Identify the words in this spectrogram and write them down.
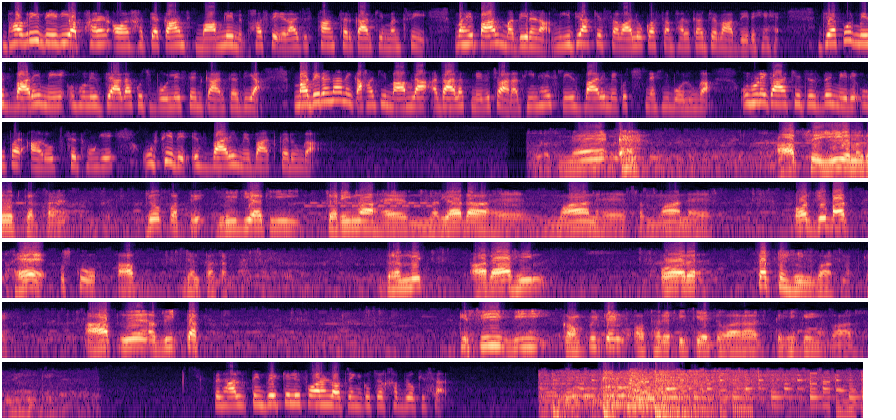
भवरी देवी अपहरण और हत्याकांड मामले में फंसे राजस्थान सरकार के मंत्री महिपाल मदेरणा मीडिया के सवालों का संभल कर जवाब दे रहे हैं। जयपुर में इस बारे में उन्होंने ज़्यादा कुछ बोलने से इनकार कर दिया। मदेरणा ने कहा कि मामला अदालत में विचाराधीन है, इसलिए इस बारे में कुछ नहीं बोलूँगा। उन्होंने कहा कि जिस दिन मेरे ऊपर आरोप सिद्ध होंगे, उसी दिन इस बारे में बात करूँगा। मैं आपसे यही अनुरोध करता हूँ, जो पत्र मीडिया की गरिमा है, मर्यादा है, मान है, सम्मान है, और जो बात है, उसको आप जनता तक पहुंचाएँ। भ्रमित आधारहीन और तथ्यहीन बात मत कहें। आपने अभी तक किसी भी कॉम्पिटेंट अथॉरिटी के द्वारा कही गई बात नहीं कही। फ़िलहाल ब्रेक के लिए फ़ौरन लौटेंगे कुछ और खबरों के साथ। thank you.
